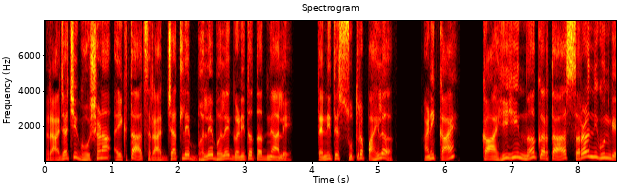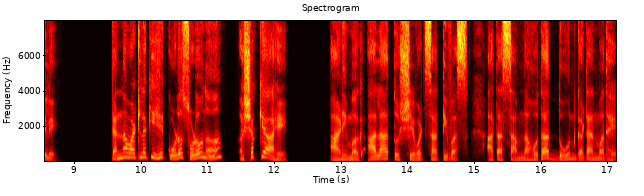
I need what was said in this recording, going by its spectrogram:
राजाची घोषणा ऐकताच राज्यातले भले भले गणिततज्ञ आले. त्यांनी ते सूत्र पाहिलं आणि काय? काहीही न करता सरळ निघून गेले. त्यांना वाटलं की हे कोडं सोडवणं अशक्य आहे. आणि मग आला तो शेवटचा दिवस. आता सामना होता दोन गटांमध्ये.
